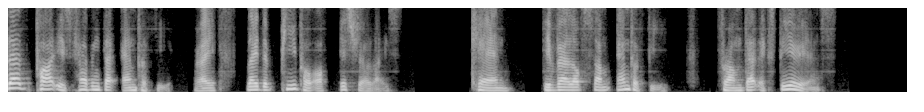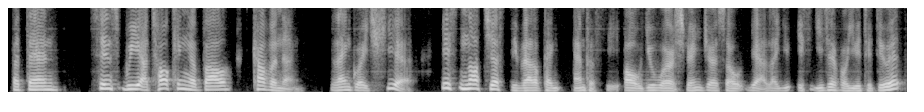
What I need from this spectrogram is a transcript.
that part is having that empathy, right? Like the people of Israelites can develop some empathy from that experience. But then, since we are talking about covenant language here, it's not just developing empathy. Oh, you were a stranger, so yeah, like you, it's easier for you to do it.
